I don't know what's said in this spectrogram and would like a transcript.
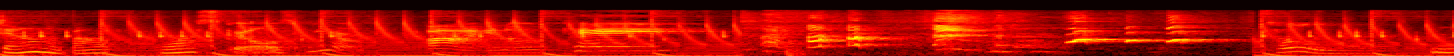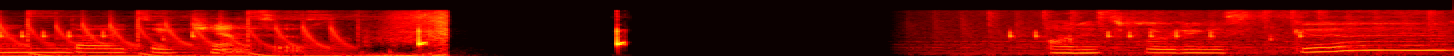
down about horse girls. we are fine, okay? Cool. And I take chances. Honest flirting is good,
